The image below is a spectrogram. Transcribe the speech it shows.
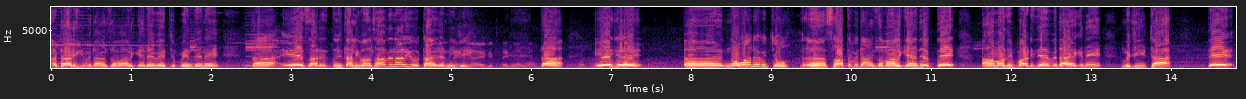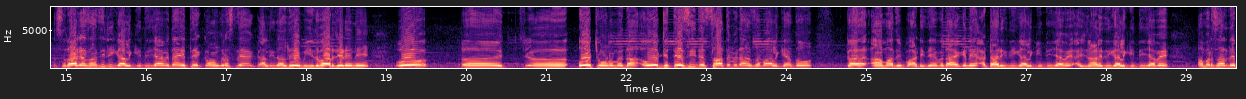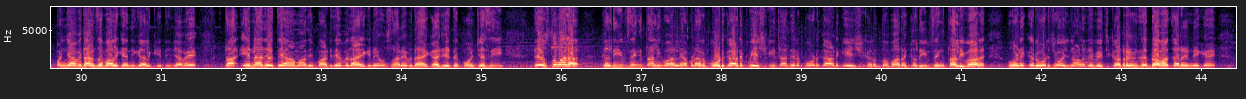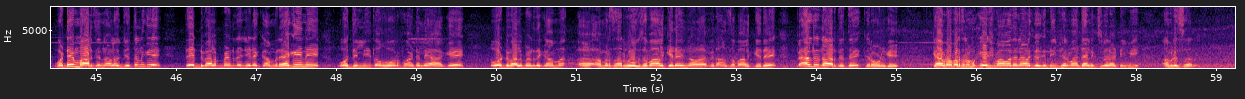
ਅਟਾਰੀ ਵਿਧਾਨ ਸਭਾ ਹਲਕੇ ਦੇ ਵਿੱਚ ਪੈਂਦੇ ਨੇ। ਤਾਂ ਇਹ ਸਾਰੇ ਤੁਸੀਂ ਧਾਲੀਵਾਲ ਸਾਹਿਬ ਦੇ ਨਾਲ ਹੀ ਹੋਠਾਂ ਕਰਨੀ ਜੀ। ਤਾਂ ਇਹ ਜਿਹੜੇ ਨੌਵਾਂ ਦੇ ਵਿੱਚੋਂ ਸੱਤ ਵਿਧਾਨ ਸਭਾ ਹਲਕਿਆਂ ਦੇ ਉੱਤੇ ਆਮ ਆਦਮੀ ਪਾਰਟੀ ਦੇ ਵਿਧਾਇਕ ਨੇ ਮਜੀਠਾ ਤੇ ਰਾਜਾ ਸਾਂਸੀ ਦੀ ਗੱਲ ਕੀਤੀ ਜਾਵੇ ਤਾਂ ਇੱਥੇ ਕਾਂਗਰਸ ਤੇ ਅਕਾਲੀ ਦਲ ਦੇ ਉਮੀਦਵਾਰ ਜਿਹੜੇ ਨੇ, ਉਹ ਉਹ ਚੋਣ ਮੈਦਾਨ, ਉਹ ਜਿੱਤੇ ਸੀ ਤੇ ਸੱਤ ਵਿਧਾਨ ਸਭਾ ਹਲਕਿਆਂ ਤੋਂ ਕ- ਆਮ ਆਦਮੀ ਪਾਰਟੀ ਦੇ ਵਿਧਾਇਕ ਨੇ। ਅਟਾਰੀ ਦੀ ਗੱਲ ਕੀਤੀ ਜਾਵੇ, ਅਜਨਾਲੇ ਦੀ ਗੱਲ ਕੀਤੀ ਜਾਵੇ ਅੰਮ੍ਰਿਤਸਰ ਦੇ ਪੰਜਾਂ ਵਿਧਾਨ ਸਭਾ ਹਲਕਿਆਂ ਦੀ ਗੱਲ ਕੀਤੀ ਜਾਵੇ, ਤਾਂ ਇਹਨਾਂ ਦੇ ਉੱਤੇ ਆਮ ਆਦਮੀ ਪਾਰਟੀ ਦੇ ਵਿਧਾਇਕ ਨੇ, ਉਹ ਸਾਰੇ ਵਿਧਾਇਕ ਅੱਜ ਇੱਥੇ ਪਹੁੰਚੇ ਸੀ। ਤੇ ਉਸ ਤੋਂ ਬਾਅਦ ਕੁਲਦੀਪ ਸਿੰਘ ਧਾਲੀਵਾਲ ਨੇ ਆਪਣਾ ਰਿਪੋਰਟ ਕਾਰਡ ਪੇਸ਼ ਕੀਤਾ ਤੇ ਰਿਪੋਰਟ ਕਾਰਡ ਪੇਸ਼ ਕਰਨ ਤੋਂ ਬਾਅਦ ਕੁਲਦੀਪ ਸਿੰਘ ਧਾਲੀਵਾਲ ਹੁਣ ਇੱਕ ਰੋਡ ਸ਼ੋਅ ਅਜਨਾਲਾ ਦੇ ਵਿੱਚ ਕੱਢ ਰਹੇ ਨੇ ਤੇ ਦਾਅਵਾ ਕਰ ਰਹੇ ਨੇ ਕਿ ਵੱਡੇ ਮਾਰਜਨ ਨਾਲ ਉਹ ਜਿੱਤਣਗੇ ਤੇ ਡਿਵੈਲਪਮੈਂਟ ਦੇ ਜਿਹੜੇ ਕੰਮ ਰਹਿ ਗਏ ਨੇ, ਉਹ ਦਿੱਲੀ ਤੋਂ ਹੋਰ ਫੰਡ ਲਿਆ ਕੇ ਉਹ ਡਿਵੈਲਪਮੈਂਟ ਦੇ ਕੰਮ ਅੰਮ੍ਰਿਤਸਰ ਲੋਕ ਸਭਾ ਹਲਕੇ ਦੇ, ਅਜਨਾਲਾ ਵਿਧਾਨ ਸਭਾ ਹਲਕੇ ਦੇ ਪਹਿਲ ਦੇ ਆਧਾਰ ਦੇ ਉੱਤੇ ਕਰਾਉਣਗੇ। ਕੈਮਰਾ ਪਰਸਨ ਮੁਕੇਸ਼ ਬਾਵਾ ਦੇ ਨਾਲ ਗਗਨਦੀਪ ਸ਼ਰਮਾ, ਦੈਨਿਕ ਸਵੇਰਾ ਟੀਵੀ, ਅੰਮ੍ਰਿਤਸਰ।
